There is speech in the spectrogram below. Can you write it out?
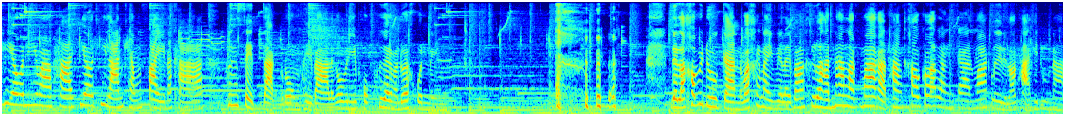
เที่ยววันนี้มาพาเที่ยวที่ร้านแคมป์ไฟนะคะเพิ่งเสร็จจากโรงพยาบาลแล้วก็วันนี้พกเพื่อนมาด้วยคนหนึ่ง เดี๋ยวเราเข้าไปดูกันว่าข้างในมีอะไรบ้างคือร้านน่ารักมากอะทางเข้าก็อลังการมากเลยเดี๋ยวเราถ่ายให้ดูนะ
